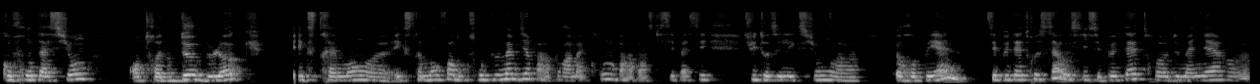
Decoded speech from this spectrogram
confrontation entre deux blocs extrêmement, extrêmement forts. Donc, peut même dire par rapport à Macron, par rapport à ce qui s'est passé suite aux élections européenne, c'est peut-être ça aussi, c'est peut-être euh, de manière euh,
